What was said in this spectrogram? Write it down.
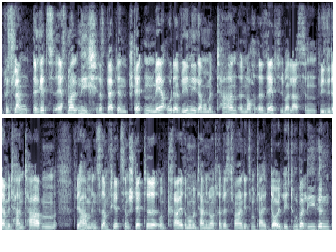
Bislang äh, jetzt erstmal nicht. Das bleibt den Städten mehr oder weniger momentan äh, noch äh, selbst überlassen, wie sie damit handhaben. Wir haben insgesamt 14 Städte und Kreise momentan in Nordrhein-Westfalen, die zum Teil deutlich drüber liegen.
